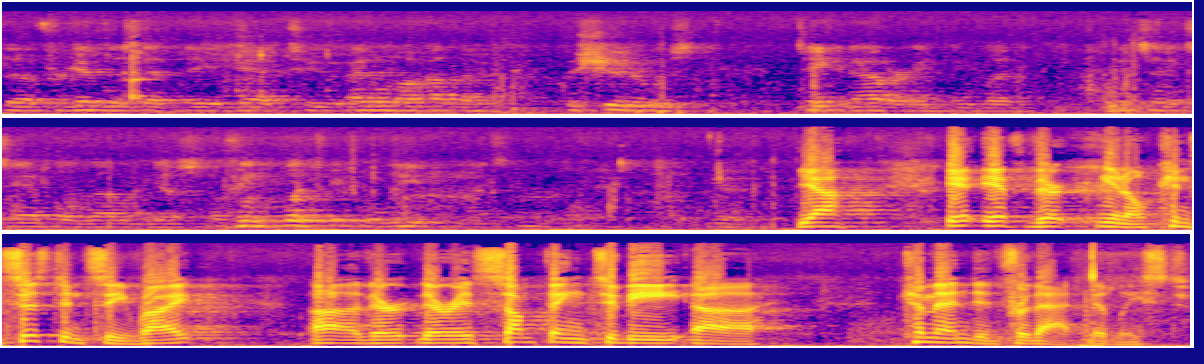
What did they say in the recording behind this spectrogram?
the forgiveness that they had to, I don't know how the, the shooter was taken out or anything, but it's an example of them, I guess, of what people believe. yeah, I- if there, you know, consistency, right? Uh, there, there is something to be uh, commended for that, at least,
